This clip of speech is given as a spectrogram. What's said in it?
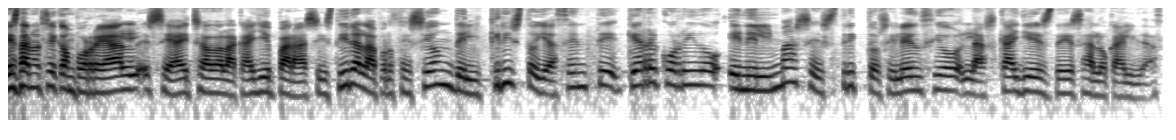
Esta noche Campo Real se ha echado a la calle para asistir a la procesión del Cristo Yacente que ha recorrido en el más estricto silencio las calles de esa localidad.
